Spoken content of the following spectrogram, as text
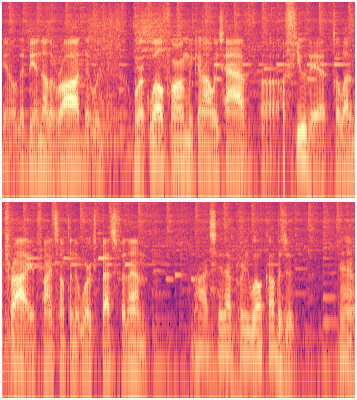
you know, there'd be another rod that would work well for them, we can always have uh, a few there to let them try and find something that works best for them. I'd say that pretty well covers it. Yeah.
